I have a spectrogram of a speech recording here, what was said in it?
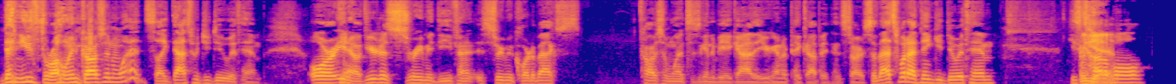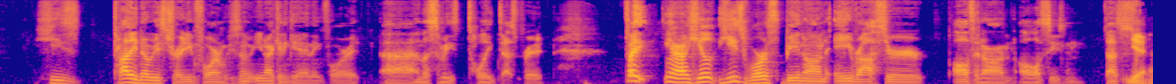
then you throw in Carson Wentz. Like that's what you do with him. Or you Yeah. know, if you're just streaming defense, streaming quarterbacks, Carson Wentz is going to be a guy that you're going to pick up and start. So that's what I think you do with him. He's Well, yeah. cuttable. He's probably nobody's trading for him because you're not going to get anything for it uh, unless somebody's totally desperate. But you know, he'll he's worth being on a roster off and on all season. That's Yeah.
